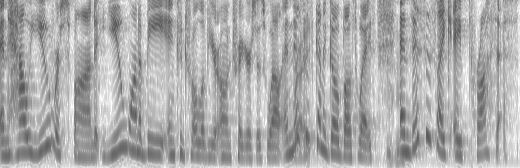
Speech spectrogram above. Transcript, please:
And how you respond, you want to be in control of your own triggers as well. And this Right. Mm-hmm. is going to go both ways. And this is like a process.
